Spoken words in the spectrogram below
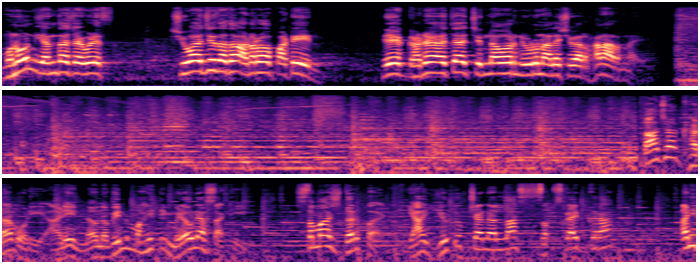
म्हणून यंदाच्या वेळेस शिवाजीदादा आढळराव पाटील हे घड्याळाच्या चिन्हावर निवडून आल्याशिवाय राहणार नाही. ताज्या घडामोडी आणि नवनवीन माहिती मिळवण्यासाठी समाज दर्पण या यूट्यूब चॅनलला सबस्क्राईब करा आणि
